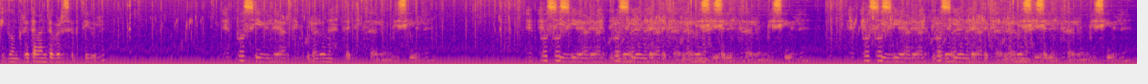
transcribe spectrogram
y concretamente perceptible. ¿Es posible articular una estética de lo invisible? ¿Es posible articular una estética de lo invisible? Es posible, articular una de lo invisible.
